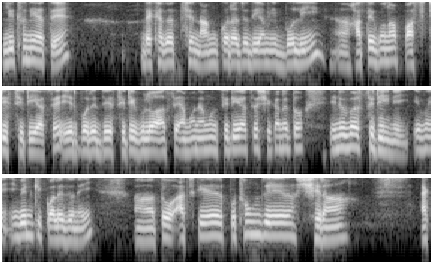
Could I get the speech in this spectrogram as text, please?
লিথুনিয়াতে দেখা যাচ্ছে নাম করা যদি আমি বলি হাতে গোনা পাঁচটি সিটি আছে। এরপরে যে সিটিগুলো আছে, এমন এমন সিটি আছে, সেখানে তো ইউনিভার্সিটি নেই এবং ইভেন কি কলেজও নেই। তো আজকের প্রথম যে সেরা এক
